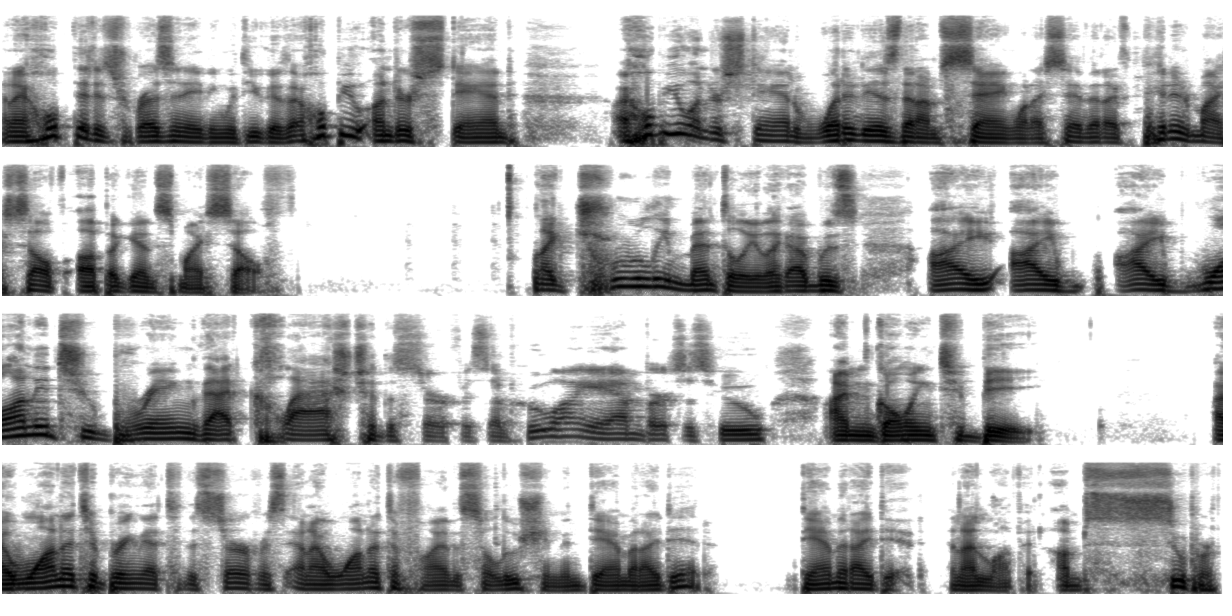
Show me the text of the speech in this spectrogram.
and I hope that it's resonating with you guys. I hope you understand. I hope you understand what it is that I'm saying when I say that I've pitted myself up against myself. Like truly mentally, like I was, I I I wanted to bring that clash to the surface of who I am versus who I'm going to be. I wanted to bring that to the surface, and I wanted to find the solution. And damn it, I did. Damn it, I did, and I love it. I'm super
